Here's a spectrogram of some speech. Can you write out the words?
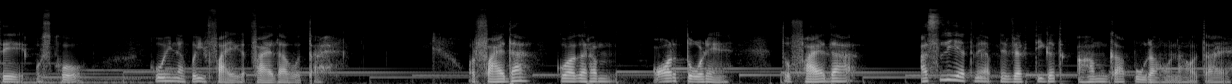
से उसको कोई ना कोई फ़ायदा होता है। और फ़ायदा को अगर हम और तोड़ें तो फ़ायदा असलियत में अपने व्यक्तिगत अहम का पूरा होना होता है।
